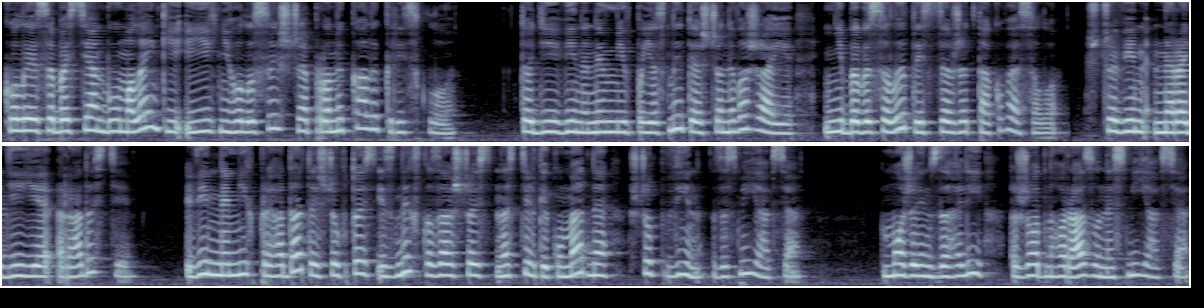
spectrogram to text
Коли Себастьян був маленький і їхні голоси ще проникали крізь скло. Тоді він не вмів пояснити, що не вважає, ніби веселитись це вже так весело, що він не радіє радості. Він не міг пригадати, щоб хтось із них сказав щось настільки кумедне, щоб він засміявся. Може, він взагалі жодного разу не сміявся.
